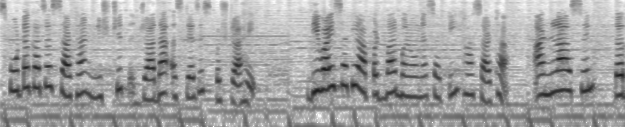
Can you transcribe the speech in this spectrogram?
स्फोटकाचा साठा निश्चित जादा असल्याचे स्पष्ट आहे. दिवाळीसाठी आपटबार बनवण्यासाठी हा साठा आणला असेल तर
